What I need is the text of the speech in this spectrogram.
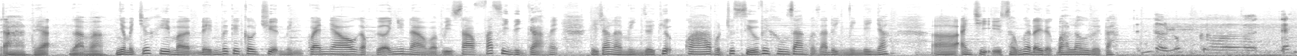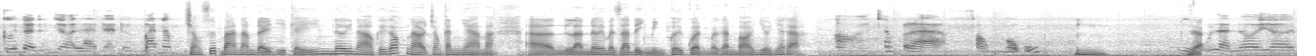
À thế ạ, dạ vâng. Nhưng mà trước khi mà đến với cái câu chuyện mình quen nhau, gặp gỡ như nào và vì sao phát sinh tình cảm ấy thì chắc là mình giới thiệu qua một chút xíu về không gian của gia đình mình đi nhá. À, anh chị sống ở đây được bao lâu rồi ta? Tính từ lúc uh, đám cưới về đến giờ là đã được 3 năm. Trong suốt 3 năm đấy thì cái nơi nào, cái góc nào trong căn nhà mà à, là nơi mà gia đình mình quây quần và gắn bó nhiều nhất ạ? Ờ, chắc là phòng ngủ. Ừ. Ngủ dạ. là nơi uh,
